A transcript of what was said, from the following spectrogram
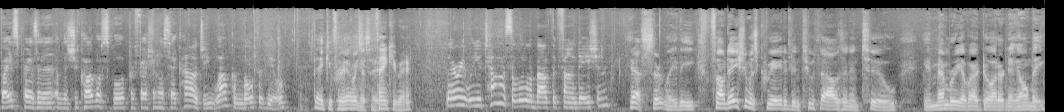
vice president of the Chicago School of Professional Psychology. Welcome, both of you. Thank you for having us. Ada. Thank you, Ada. Larry, will you tell us a little about the foundation? Yes, certainly. The foundation was created in 2002 in memory of our daughter Naomi,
